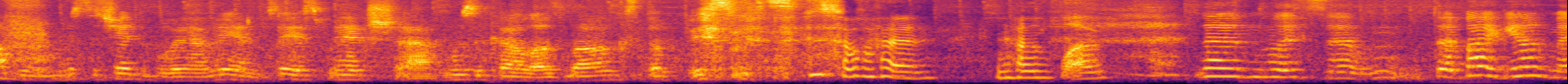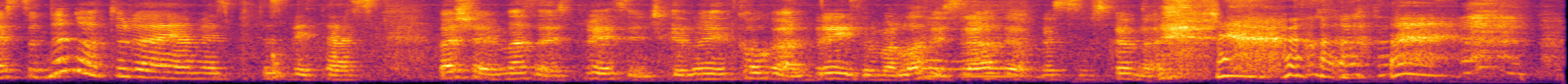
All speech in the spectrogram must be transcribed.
albumu. Mēs taču iedabūjām vienu dziesmu iekšā muzikālās bankas top 15. Super! Ļoti labi. Līdz, tā baigi ilgi mēs tur nenoturējāmies, bet tas bija tāds pašai mazais prieciņš, ka nu, kaut kādu brīdi ar Latvijas rādio mēs esam skanējuši.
